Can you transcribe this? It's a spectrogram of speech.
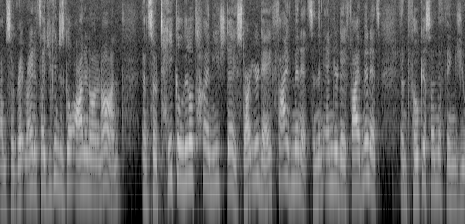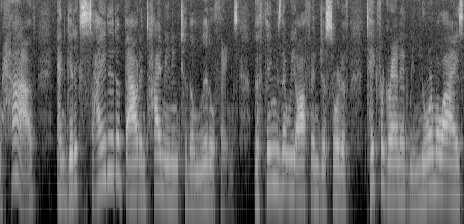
I'm so great, right? It's like you can just go on and on and on. And so take a little time each day. Start your day five minutes and then end your day five minutes and focus on the things you have and get excited about and tie meaning to the little things, the things that we often just sort of take for granted, we normalize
